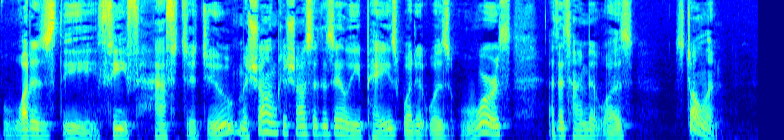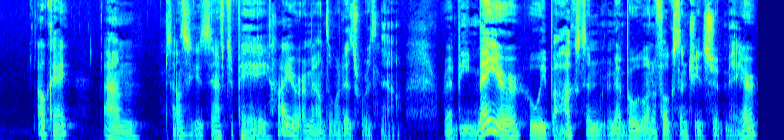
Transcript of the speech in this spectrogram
What does the thief have to do? Mishalim kashasa gazeli. He pays what it was worth at the time it was stolen. Okay. Um, Sounds like he's going to have to pay a higher amount than what it's worth now. Rabbi Meir, who we boxed, and remember we want to focus on Cheats Rabbi Meir,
